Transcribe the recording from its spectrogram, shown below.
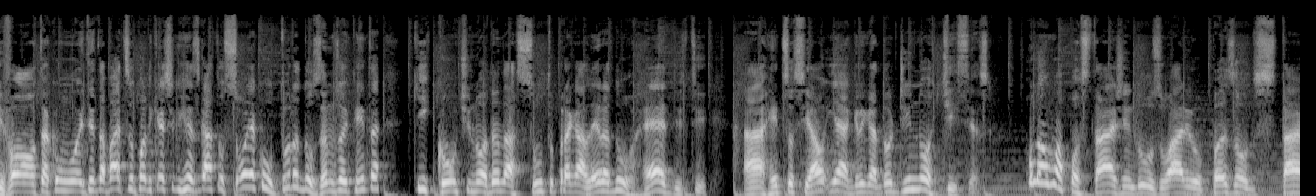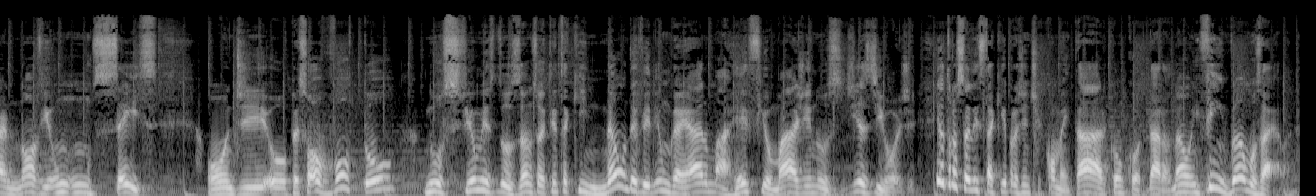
De volta com o 80 Watts, o podcast que resgata o som e a cultura dos anos 80, que continua dando assunto pra galera do Reddit, a rede social e agregador de notícias. Rolou uma postagem do usuário PuzzledStar9116, onde o pessoal voltou nos filmes dos anos 80 que não deveriam ganhar uma refilmagem nos dias de hoje. Eu trouxe a lista aqui pra gente comentar, concordar ou não, enfim, vamos a ela.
